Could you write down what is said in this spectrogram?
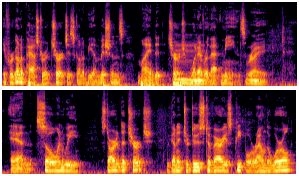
if we're going to pastor a church, it's going to be a missions minded church, mm. whatever that means. Right. And so when we started the church, we got introduced to various people around the world,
